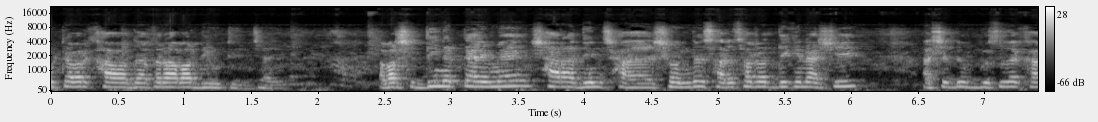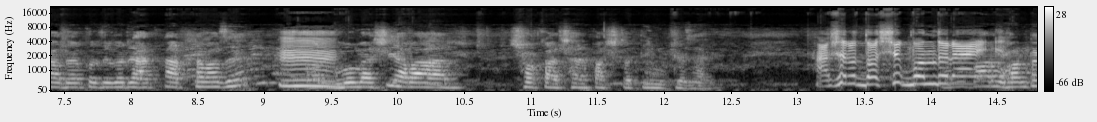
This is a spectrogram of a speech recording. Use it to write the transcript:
উঠে আবার খাওয়া দাওয়া করে আবার ডিউটি যাই। আবার সে দিনের টাইমে সারাদিন সন্ধ্যে সাড়ে ছটার দিকে আসি। আসে ডুব গোসলে খাওয়া দাওয়া করতে করতে রাত আটটা বাজে। ঘুম আসি আবার সকাল সাড়ে পাঁচটার দিকে উঠে যাই। আসলে দর্শক বন্ধুরা বারো ঘণ্টা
